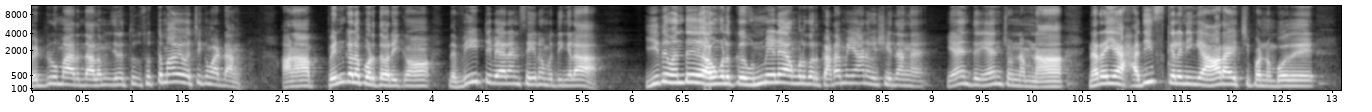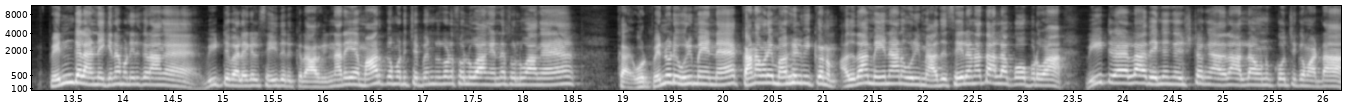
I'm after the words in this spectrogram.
பெட்ரூமாக இருந்தாலும் இதில் து சுத்தமாகவே வச்சுக்க மாட்டாங்க. ஆனால் பெண்களை பொறுத்த வரைக்கும் இந்த வீட்டு வேலைன்னு செய்கிறோம் பார்த்தீங்களா இது வந்து அவங்களுக்கு உண்மையிலே அவங்களுக்கு ஒரு கடமையான விஷயம் தாங்க ஏன் ஏன்னு சொன்னோம்னா நிறைய ஹதீஸ்களை நீங்கள் ஆராய்ச்சி பண்ணும்போது பெண்கள் அன்னைக்கு என்ன பண்ணியிருக்கிறாங்க? வீட்டு வேலைகள் செய்திருக்கிறார்கள். நிறைய மார்க்கம் முடிச்ச பெண்கள் கூட சொல்லுவாங்க. என்ன சொல்லுவாங்க? க ஒரு பெண்ணுடைய உரிமை என்ன? கணவனை மகிழ்விக்கணும். அதுதான் மெயினான உரிமை. அது செய்யலைன்னா தான் எல்லாம் கோவப்படுவான். வீட்டு வேலைலாம் அது எங்கெங்கே இஷ்டங்க? அதெல்லாம் எல்லாம் ஒன்றும் கோச்சிக்க மாட்டான்.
